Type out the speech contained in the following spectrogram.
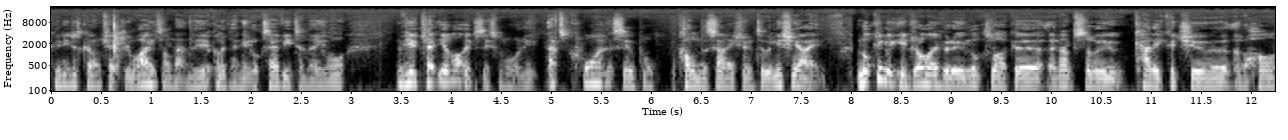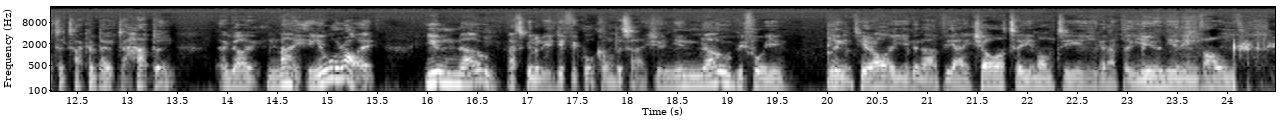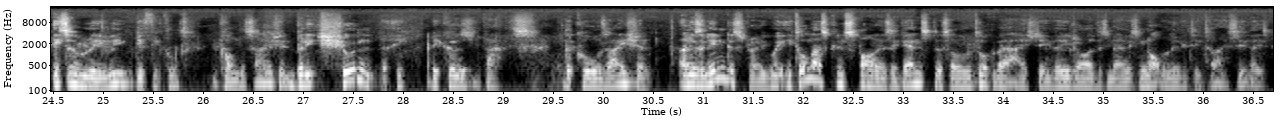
can you just go and check your weight on that vehicle again? It looks heavy to me. Or have you checked your lights this morning? That's quite a simple conversation to initiate. Looking at your driver who looks like a, an absolute caricature of a heart attack about to happen and going, mate, are you all right? You know that's going to be a difficult conversation. You know before you blink your eye, you're going to have the HR team onto you, you're going to have the union involved. It's a really difficult conversation, but it shouldn't be because that's the causation. And as an industry, we, it almost conspires against us. When we talk about HGV drivers now, it's not limited to HGVs.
